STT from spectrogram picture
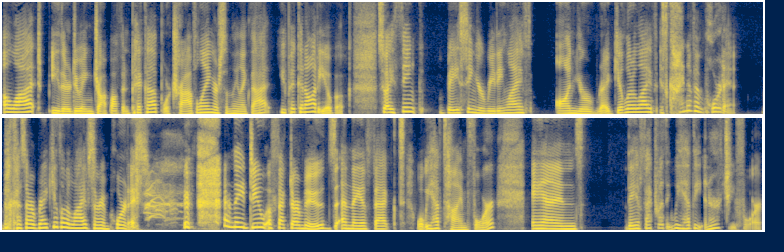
a lot, either doing drop off and pickup or traveling or something like that, you pick an audiobook. So I think basing your reading life on your regular life is kind of important because our regular lives are important and they do affect our moods and they affect what we have time for and they affect what we have the energy for.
